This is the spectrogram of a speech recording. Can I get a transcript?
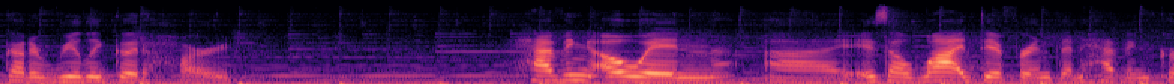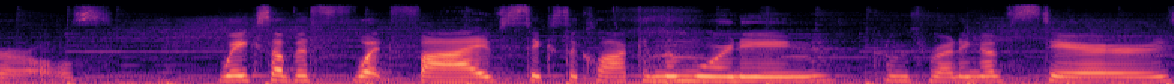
got a really good heart. Having Owen uh, is a lot different than having girls. Wakes up at, what, five, six o'clock in the morning, comes running upstairs,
